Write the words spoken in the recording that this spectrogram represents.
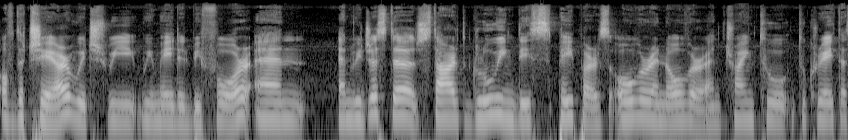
of the chair, which we we made it before, and and we just uh, start gluing these papers over and over and trying to to create a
